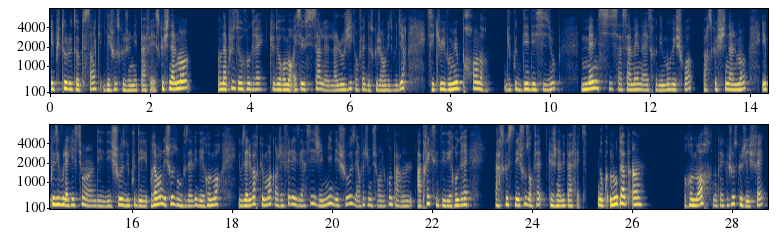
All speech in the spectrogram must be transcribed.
et plutôt le top 5 des choses que je n'ai pas fait. Est-ce que finalement, on a plus de regrets que de remords? Et c'est aussi ça la, logique en fait de ce que j'ai envie de vous dire, c'est qu'il vaut mieux prendre du coup des décisions, même si ça s'amène à être des mauvais choix, parce que finalement, et posez-vous la question, hein, des, choses, du coup, des, vraiment des choses dont vous avez des remords. Et vous allez voir que moi, quand j'ai fait l'exercice, j'ai mis des choses et en fait, je me suis rendu compte par après que c'était des regrets parce que c'est des choses en fait que je n'avais pas faites. Donc, mon top un remords, donc quelque chose que j'ai fait,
